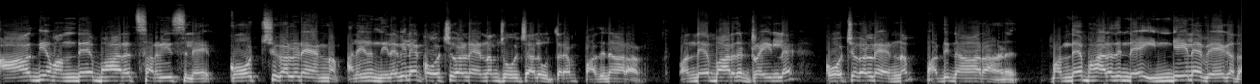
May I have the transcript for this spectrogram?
ആദ്യ വന്ദേ ഭാരത് സർവീസിലെ കോച്ചുകളുടെ എണ്ണം അല്ലെങ്കിൽ നിലവിലെ കോച്ചുകളുടെ എണ്ണം ചോദിച്ചാൽ ഉത്തരം പതിനാറാണ്. വന്ദേ ഭാരത് ട്രെയിനിലെ കോച്ചുകളുടെ എണ്ണം പതിനാറാണ്. വന്ദേ ഭാരതിന്റെ ഇന്ത്യയിലെ വേഗത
